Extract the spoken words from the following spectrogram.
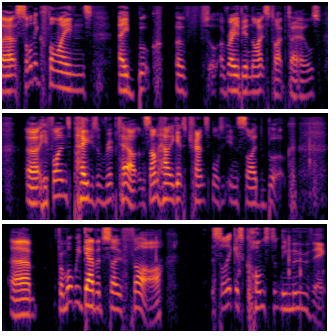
uh, Sonic finds a book of sort of Arabian Nights type tales. Uh, he finds pages are ripped out, and somehow he gets transported inside the book. Um, from what we've gathered so far, Sonic is constantly moving.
